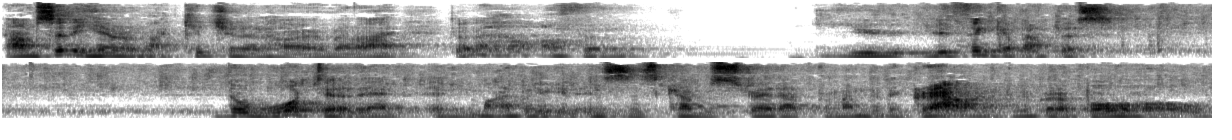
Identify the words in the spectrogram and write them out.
Now I'm sitting here in my kitchen at home and I don't know how often you, you think about this the water that, in my particular instance, comes straight up from under the ground, we've got a borehole,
